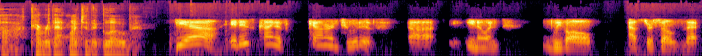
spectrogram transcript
uh, cover that much of the globe. Yeah, it is kind of counterintuitive, uh, you know, and we've all asked ourselves that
